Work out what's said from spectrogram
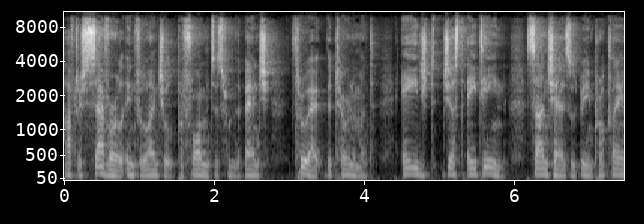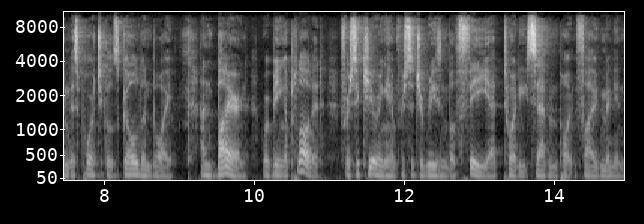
after several influential performances from the bench throughout the tournament aged just 18, Sanches was being proclaimed as Portugal's golden boy, and Bayern were being applauded for securing him for such a reasonable fee at £27.5 million,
